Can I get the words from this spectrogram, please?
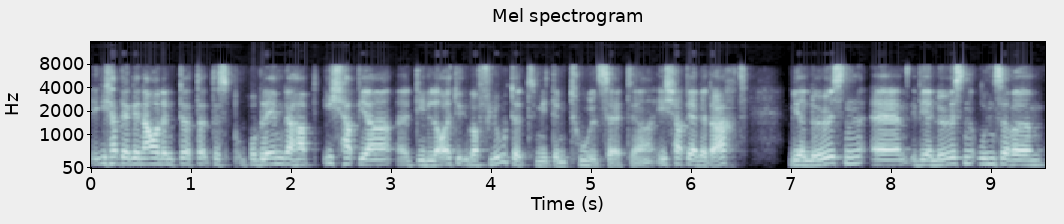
ich habe ja genau den, das Problem gehabt, ich habe ja äh, die Leute überflutet mit dem Toolset. Ja? Ich habe ja gedacht, wir lösen, äh, wir lösen unsere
